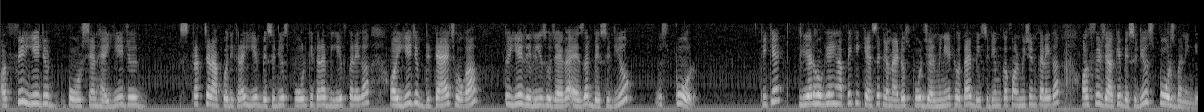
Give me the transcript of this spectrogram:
और फिर ये जो पोर्शन है, ये जो स्ट्रक्चर आपको दिख रहा है, ये बेसिडियो की तरह बिहेव करेगा और ये जब डिटैच होगा तो ये रिलीज़ हो जाएगा एज अ बेसिडियो स्पोर ठीक है? क्लियर हो गया यहाँ पे कि कैसे क्लेमाइडोस्पोर जर्मिनेट होता है बेसिडियम का फॉर्मेशन करेगा और फिर जाके बेसिडियो स्पोर्स बनेंगे।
